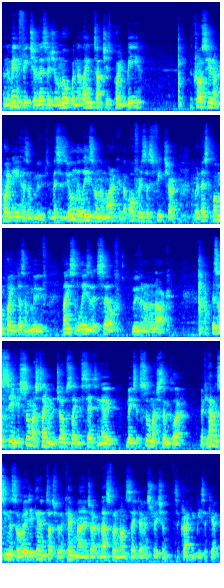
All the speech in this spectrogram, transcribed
And the main feature of this is you'll note when the line touches point B, the crosshair on point A hasn't moved. And this is the only laser on the market that offers this feature where this plumb point doesn't move, thanks to the laser itself moving on an arc. This will save you so much time on the job site and setting out, makes it so much simpler, if you haven't seen this already, get in touch with account manager and ask for an on-site demonstration. It's a cracking piece of kit.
